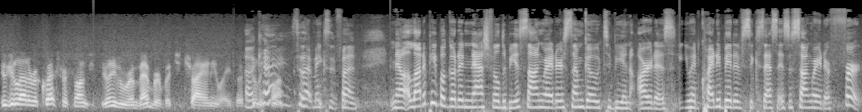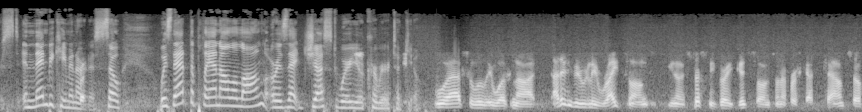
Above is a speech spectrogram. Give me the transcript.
you get a lot of requests for songs you don't even remember, but you try anyway. So it's really Okay, fun. so that makes it fun. Now, a lot of people go to Nashville to be a songwriter, some go to be an artist. You had quite a bit of success as a songwriter first and then became an artist. So, was that the plan all along, or is that just where your career took you? Well, absolutely was not. I didn't even really write songs, you know, especially very good songs when I first got to town. So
